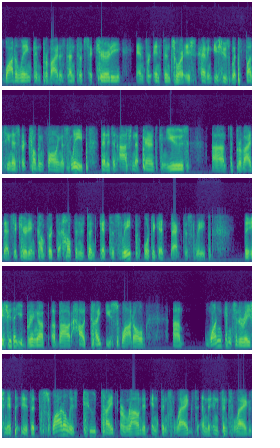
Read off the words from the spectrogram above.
swaddling can provide a sense of security. And for infants who are is- having issues with fussiness or trouble falling asleep, then it's an option that parents can use um, to provide that security and comfort to help an infant get to sleep or to get back to sleep. The issue that you bring up about how tight you swaddle, um, one consideration if, the swaddle is too tight around an infant's legs and the infant's legs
